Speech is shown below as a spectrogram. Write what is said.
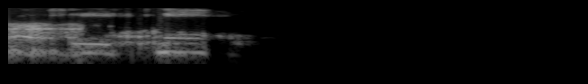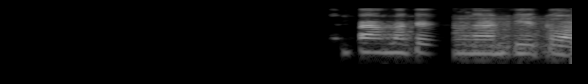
อ่าสี่หนึ่งตามมาจะทำงานทีละตัว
